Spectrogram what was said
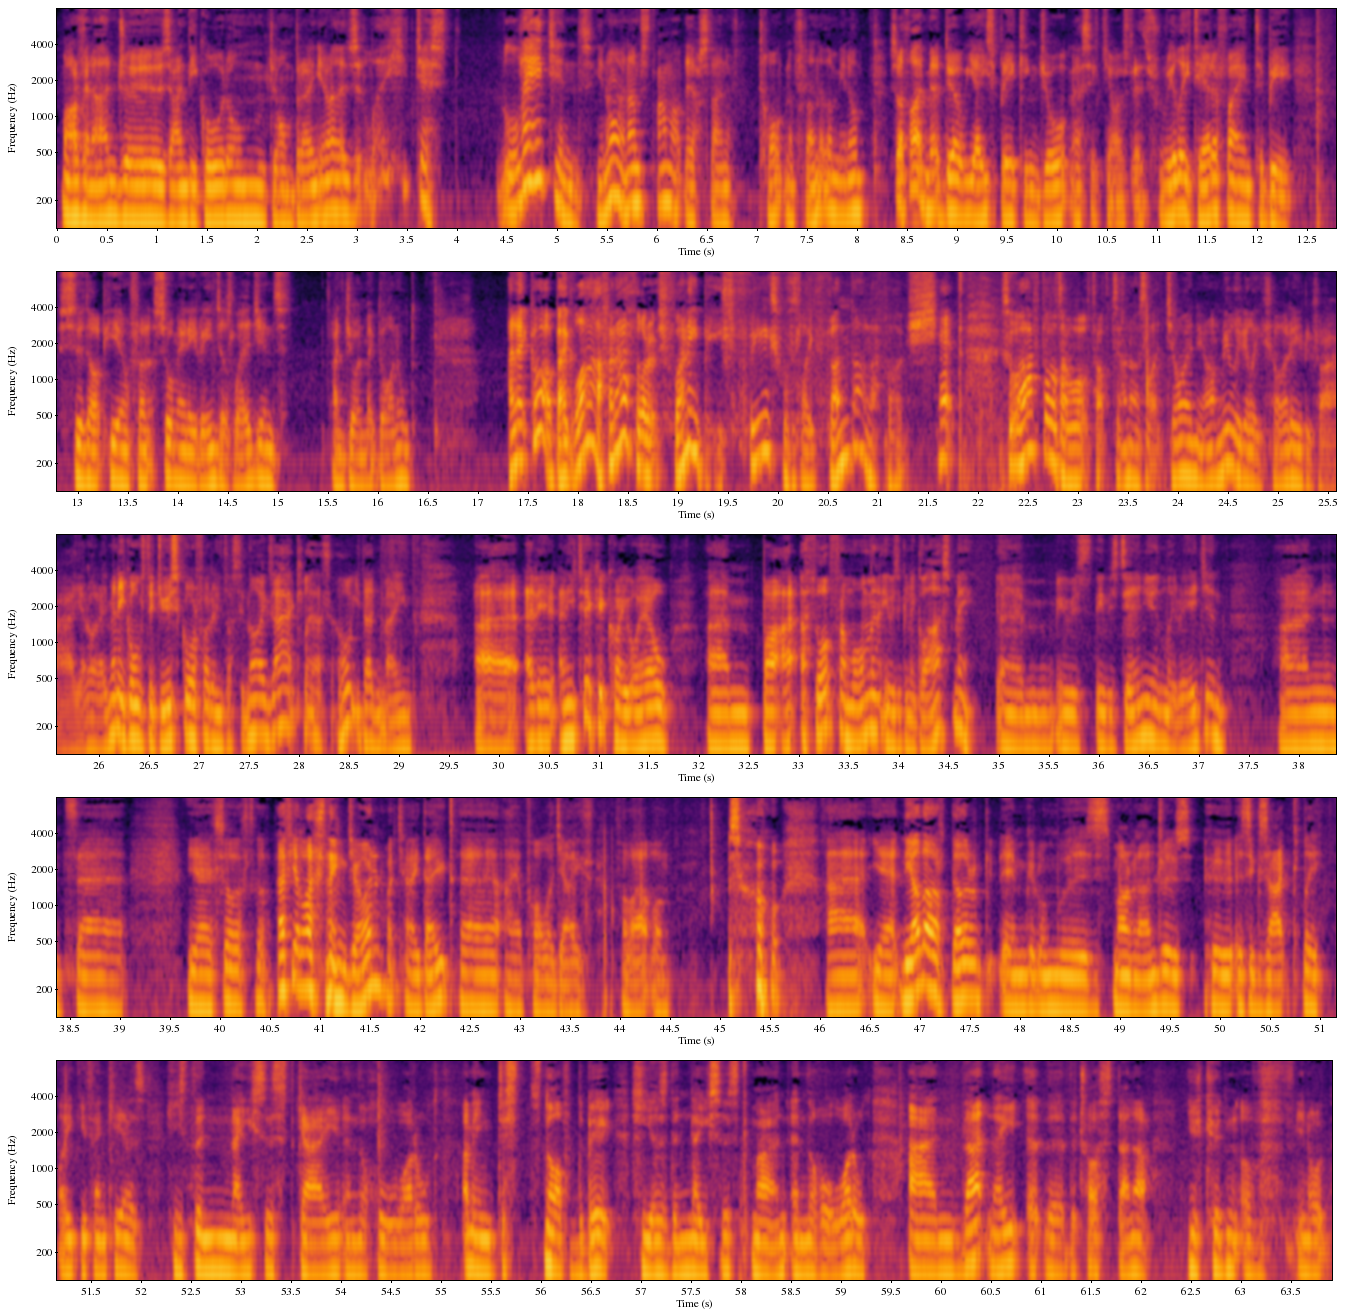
Marvin Andrews, Andy Goram, John Brown. You know, it's like just legends. You know, and I'm I'm up there standing talking in front of them, you know. So I thought I'd do a wee ice breaking joke. And I said, you know, it's, really terrifying to be stood up here in front of so many Rangers legends and John McDonald. And it got a big laugh, and I thought it was funny, but his face was like thunder, and I thought, shit. So afterwards, I walked up to him and I was like, John, you know, I'm really, really sorry. Ah, you know, how many goals did you score for Rangers? I said, no, exactly. I said, I hope you didn't mind. Uh, and, he, and he took it quite well. Um, but I, I, thought for a moment he was going to glass me. Um, he was he was genuinely raging, and uh, yeah. So if, if, you're listening, John, which I doubt, uh, I apologise for that one. So, uh, yeah, the other the other um, good one was Marvin Andrews, who is exactly like you think he is. He's the nicest guy in the whole world. I mean, just it's not for debate. He is the nicest man in the whole world. And that night at the the trust dinner, you couldn't have, you know,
